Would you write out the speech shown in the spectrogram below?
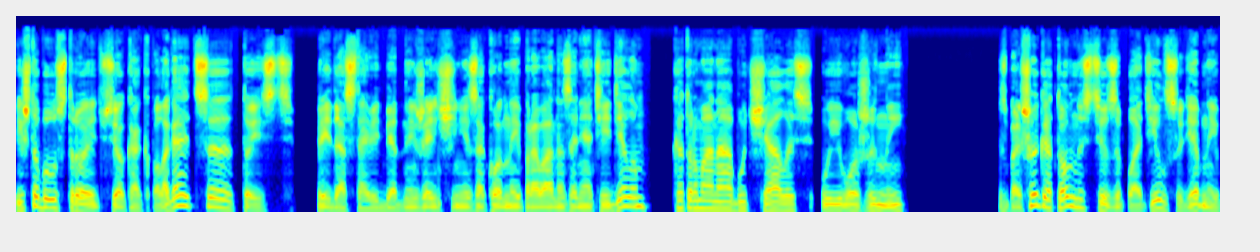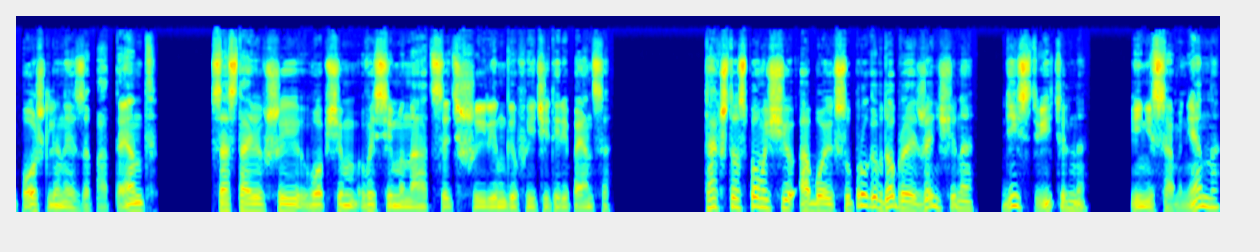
и чтобы устроить все как полагается, то есть предоставить бедной женщине законные права на занятие делом, которому она обучалась у его жены, с большой готовностью заплатил судебные пошлины за патент, составивший в общем 18 шиллингов и 4 пенса. Так что с помощью обоих супругов добрая женщина действительно и несомненно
